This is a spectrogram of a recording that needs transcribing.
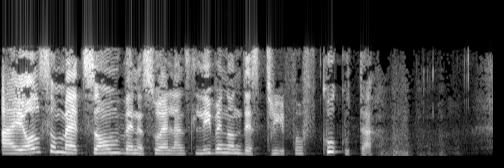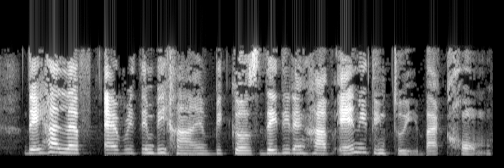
I also met some Venezuelans living on the street of Cucuta. They had left everything behind because they didn't have anything to eat back home.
